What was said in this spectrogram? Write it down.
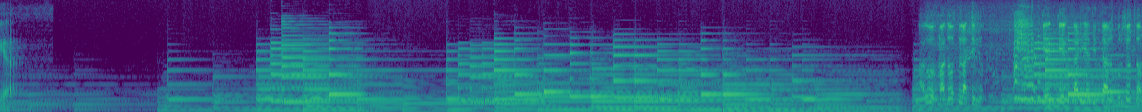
ఇక మా దోస్తులు వచ్చిండు కేక్ కేక్ కట్ చేసి ఇస్తాను పురుషోత్తం.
